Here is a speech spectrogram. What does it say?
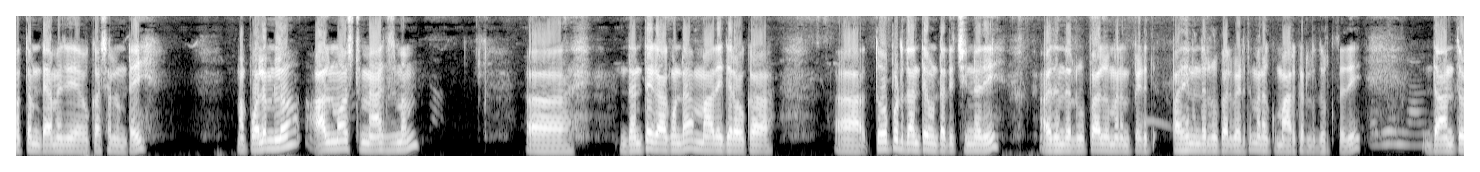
మొత్తం డ్యామేజ్ అయ్యే అవకాశాలు ఉంటాయి. మా పొలంలో ఆల్మోస్ట్ మ్యాక్సిమం దంతే కాకుండా మా దగ్గర ఒక తోపుడు దంతే ఉంటుంది చిన్నది. ఐదు వందల రూపాయలు మనం పెడితే పదిహేను వందల రూపాయలు పెడితే మనకు మార్కెట్లో దొరుకుతుంది. దాంతో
